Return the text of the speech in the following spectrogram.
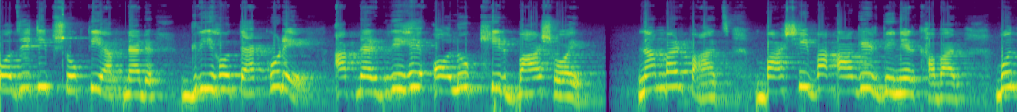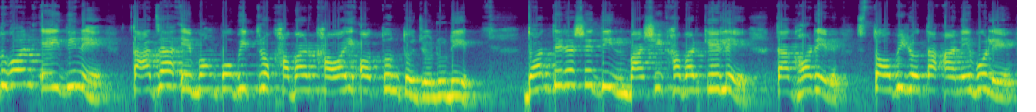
পজিটিভ শক্তি আপনার গৃহ ত্যাগ করে আপনার গৃহে অলক্ষীর বাস হয়। নাম্বার পাঁচ, বাসি বা আগের দিনের খাবার। বন্ধুগণ, এই দিনে তাজা এবং পবিত্র খাবার খাওয়াই অত্যন্ত জরুরি। ধনতেরাসের দিন বাসি খাবার খেলে তা ঘরের স্থবিরতা আনে বলে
